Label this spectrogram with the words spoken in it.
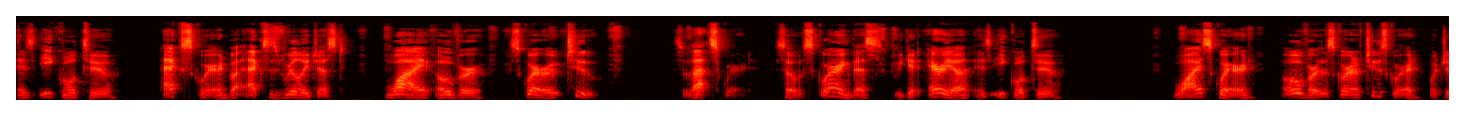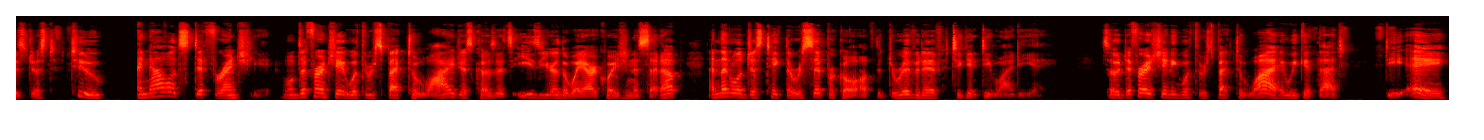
is equal to x squared, but x is really just y over square root 2. So that's squared. So squaring this, we get area is equal to y squared over the square root of 2 squared, which is just 2. And now let's differentiate. We'll differentiate with respect to y just because it's easier the way our equation is set up, and then we'll just take the reciprocal of the derivative to get dy dA. So differentiating with respect to y, we get that dA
